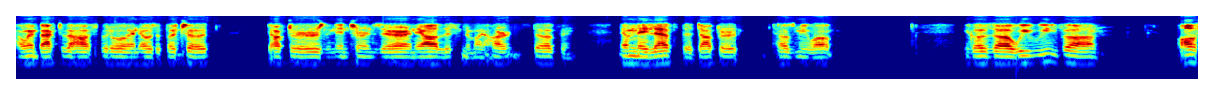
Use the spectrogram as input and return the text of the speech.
I went back to the hospital, and there was a bunch of doctors and interns there, and they all listened to my heart and stuff. And then when they left, the doctor tells me, "Well." He goes, uh, we, we've uh, all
